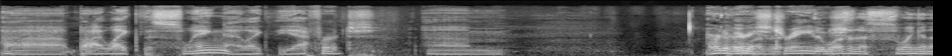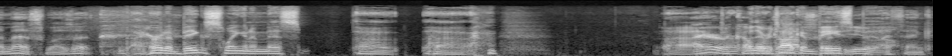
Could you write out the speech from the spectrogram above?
Uh, but I like the swing. I like the effort. Um, I heard a very strange. It wasn't a swing and a miss, was it? I heard a big swing and a miss. Uh, uh, I heard a when couple. they were talking bass you. I think.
